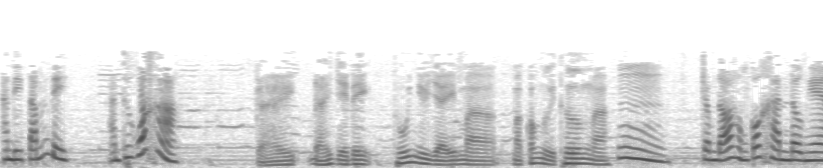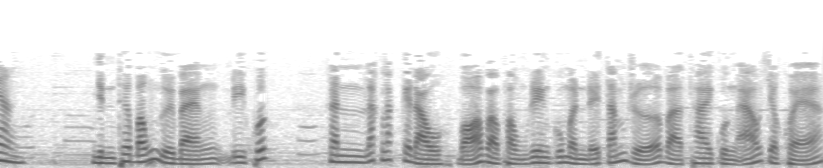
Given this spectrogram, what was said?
anh đi tắm đi, anh thứ quắc à? Kệ, để vậy đi, thú như vậy mà mà có người thương mà. Ừ, trong đó không có Khanh đâu nghe. Nhìn theo bóng người bạn đi khuất, Khanh lắc lắc cái đầu, bỏ vào phòng riêng của mình để tắm rửa và thay quần áo cho khỏe.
